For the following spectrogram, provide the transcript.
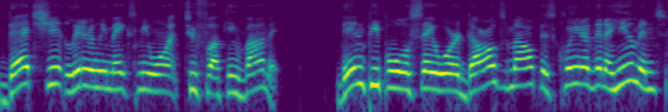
That shit literally makes me want to fucking vomit. Then people will say, well, a dog's mouth is cleaner than a human's.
